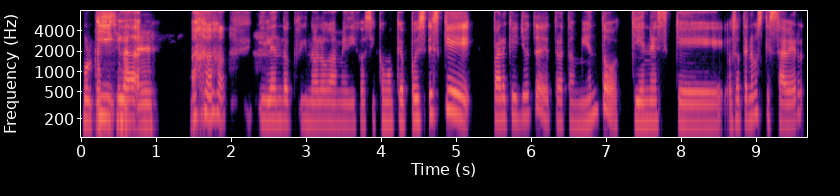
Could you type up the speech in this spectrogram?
Porque y la- eh, y la endocrinóloga me dijo así como que, pues es que para que yo te dé tratamiento, tienes que, o sea, tenemos que saber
